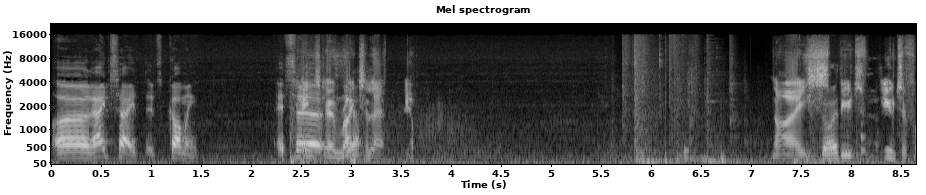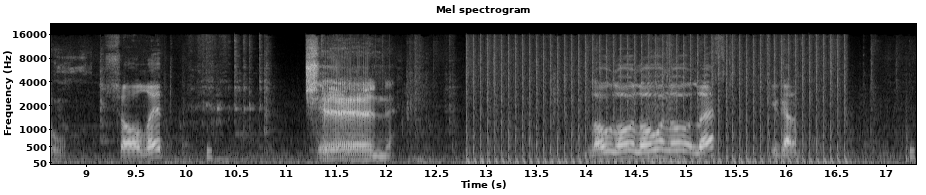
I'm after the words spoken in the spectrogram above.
Uh, right side. It's coming. It's Okay, he's uh, going right yeah. to left. Yep. Nice. Good. Beautiful. Beautiful. solid. Schön. Low, low, lower, lower, left. You got him.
